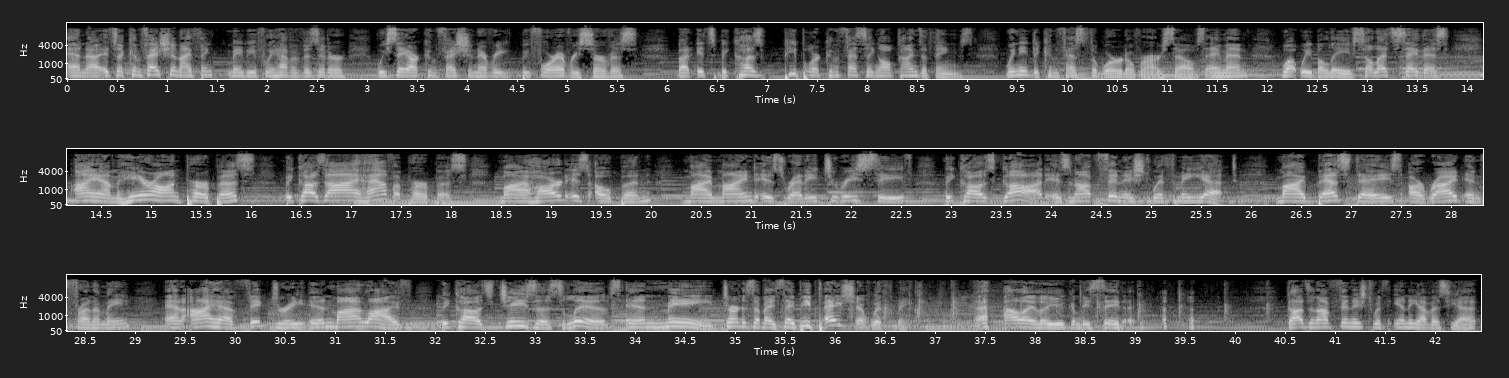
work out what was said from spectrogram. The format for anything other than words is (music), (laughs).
And uh, it's a confession. I think maybe if we have a visitor, we say our confession every before every service but it's because people are confessing all kinds of things. We need to confess the word over ourselves. Amen. What we believe. So let's say this. I am here on purpose because I have a purpose. My heart is open. My mind is ready to receive because God is not finished with me yet. My best days are right in front of me and I have victory in my life because Jesus lives in me. Turn to somebody and say, Be patient with me. (laughs) Hallelujah. You can be seated. (laughs) God's not finished with any of us yet.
